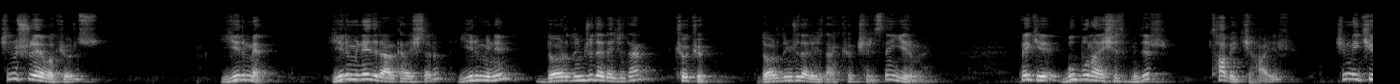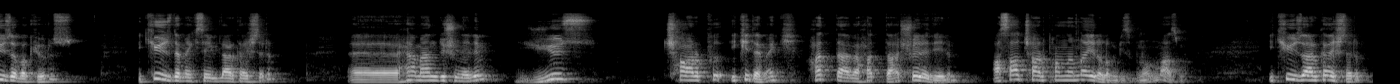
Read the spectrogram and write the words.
Şimdi şuraya bakıyoruz. 20. 20 nedir arkadaşlarım? 20'nin 4. dereceden kökü. 4. dereceden kök içerisinde 20. Peki bu buna eşit midir? Tabii ki hayır. Şimdi 200'e bakıyoruz. 200 demek sevgili arkadaşlarım. Ee, hemen düşünelim. 100 çarpı 2 demek. Hatta ve hatta şöyle diyelim. Asal çarpanlarına ayıralım biz bunu olmaz mı? 200 arkadaşlarım.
